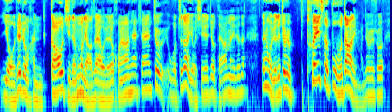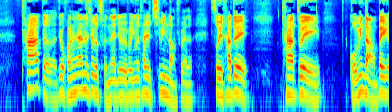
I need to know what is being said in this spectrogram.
有这种很高级的幕僚在，我觉得黄珊珊就是我知道有些就台湾媒体在，但是我觉得就是推测不无道理嘛，就是说他的就是黄珊珊的这个存在，就是说因为他是亲民党出来的，所以他对他对国民党被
